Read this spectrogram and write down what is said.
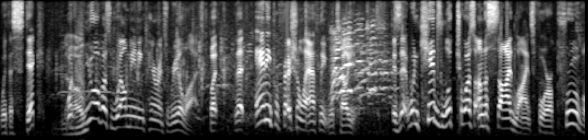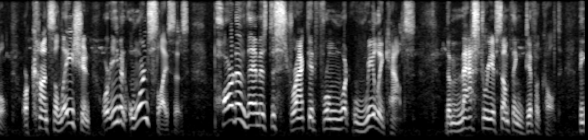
with a stick? No. What few of us well meaning parents realize, but that any professional athlete will tell you, is that when kids look to us on the sidelines for approval or consolation or even orange slices, part of them is distracted from what really counts the mastery of something difficult, the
